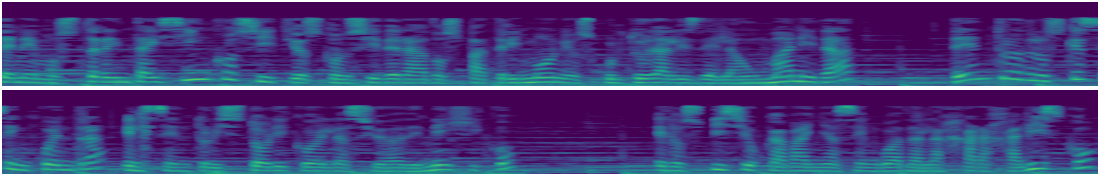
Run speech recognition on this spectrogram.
tenemos 35 sitios considerados patrimonios culturales de la humanidad dentro de los que se encuentra el Centro Histórico de la Ciudad de México, el Hospicio Cabañas en Guadalajara, Jalisco,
